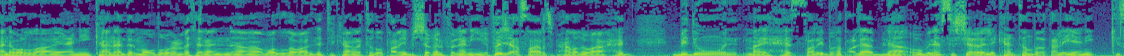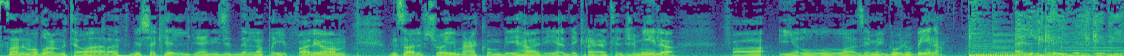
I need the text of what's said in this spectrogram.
أنا والله يعني كان هذا الموضوع مثلا آه، والله والدتي كانت تضغط علي بالشغل الفلانية. فجأة صار سبحان الله الواحد بدون ما يحس صار يضغط على أبنائه بنفس الشغلة اللي كانت تنضغط عليه. يعني صار الموضوع متوارث بشكل يعني جدا لطيف. فاليوم نسولف شوي معكم بهذه الذكريات الجميلة. فيلا زي ما يقولوا بينا. القلب الكبير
